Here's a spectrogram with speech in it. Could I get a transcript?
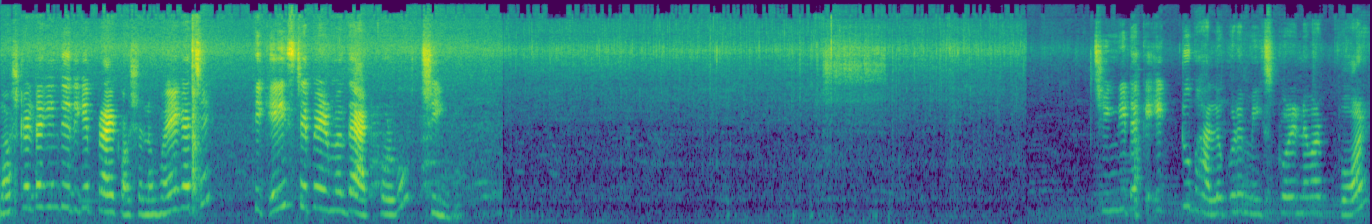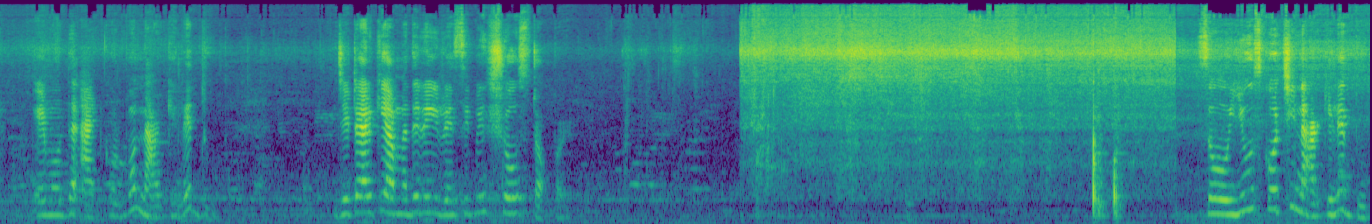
মশলাটা কিন্তু এদিকে প্রায় কষানো হয়ে গেছে। ঠিক এই স্টেপে এর মধ্যে অ্যাড করব চিংড়ি। চিংড়িটাকে একটু ভালো করে মিক্স করে নেওয়ার পর এর মধ্যে অ্যাড করব নারকেলের দুধ, যেটা আর কি আমাদের এই রেসিপির শো স্টপার সো ইউজ করছি নারকেলের দুধ।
